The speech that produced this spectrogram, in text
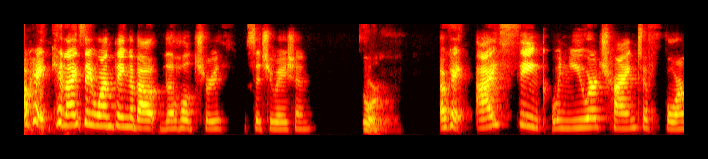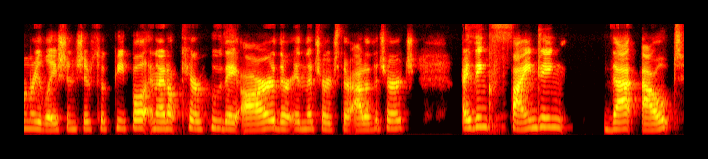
Okay, can I say one thing about the whole truth situation? Sure. Okay, I think when you are trying to form relationships with people, and I don't care who they are, they're in the church, they're out of the church, I think finding that out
